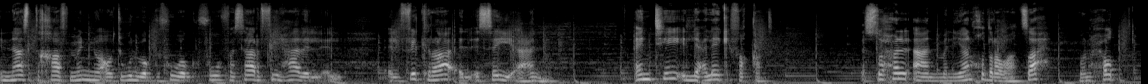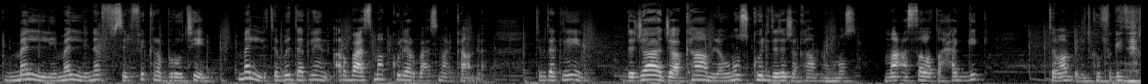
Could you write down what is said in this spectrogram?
الناس تخاف منه أو تقول وقفوه وقفوه. فصار في هذه الفكرة السيئة عنه. أنت اللي عليك فقط. الصحن الآن مليان خضروات صح؟ ونحط ملي ملي نفس الفكرة بروتين. ملي تبي تاكلين أربع أسماك؟ كل أربع أسماك كاملة. تبي تاكلين دجاجة كاملة ونص؟ كل دجاجة كاملة ونص. مع السلطة حقك. تمام؟ اللي تكون في قدر.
